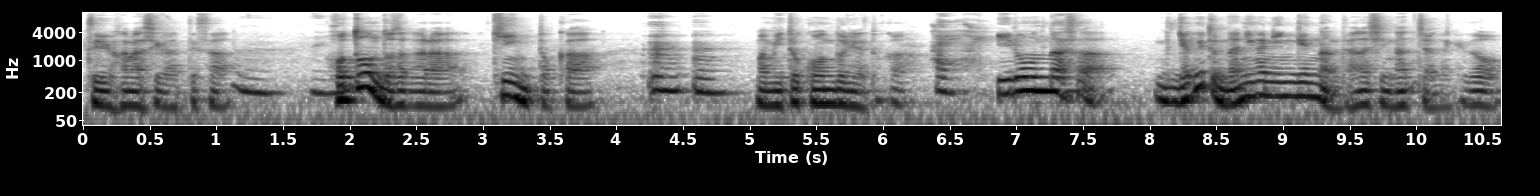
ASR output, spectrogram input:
ていう話があってさ。うん。ほとんどだから菌とか、うんうん。まあ、ミトコンドリアとか。はいはい。いろんなさ逆に言うと何が人間なんて話になっちゃうんだけど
